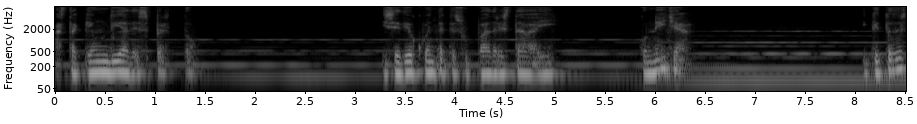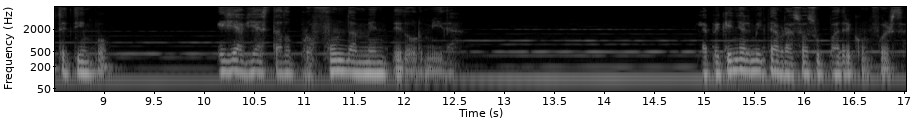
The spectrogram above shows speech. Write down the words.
Hasta que un día despertó y se dio cuenta que su padre estaba ahí, con ella, y que todo este tiempo ella había estado profundamente dormida. La pequeña almita abrazó a su padre con fuerza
